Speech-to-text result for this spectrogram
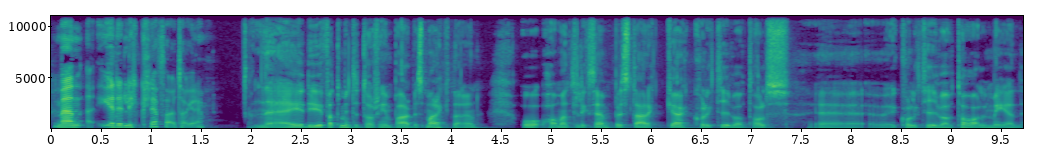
Men är det lyckliga företagare? Nej, det är ju för att de inte tar sig in på arbetsmarknaden. Och har man till exempel starka kollektivavtals, eh, kollektivavtal med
